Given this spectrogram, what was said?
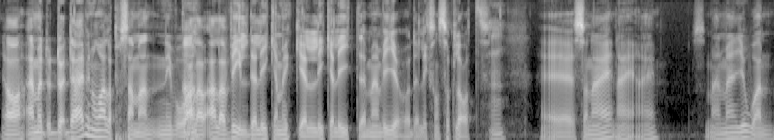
ja, nej, men där är vi nog alla på samma nivå. Ja. Alla, alla vill det lika mycket eller lika lite men vi gör det liksom såklart. Mm. Eh, så nej, nej, nej. Så, men, men Johan,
